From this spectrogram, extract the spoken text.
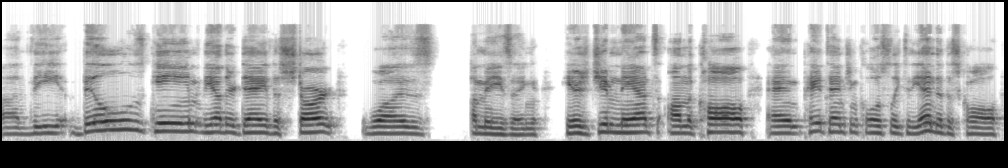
Uh, the Bills game the other day, the start was amazing. Here's Jim Nantz on the call, and pay attention closely to the end of this call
